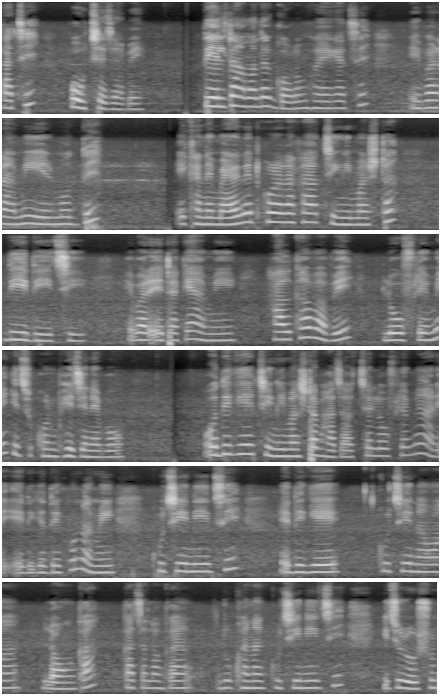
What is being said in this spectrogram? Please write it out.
কাছে পৌঁছে যাবে। তেলটা আমাদের গরম হয়ে গেছে। এবার আমি এর মধ্যে এখানে ম্যারিনেট করে রাখা চিংড়ি মাছটা দিয়ে দিয়েছি। এবার এটাকে আমি হালকাভাবে লো ফ্লেমে কিছুক্ষণ ভেজে নেব। ওদিকে চিংড়ি মাছটা ভাজা হচ্ছে লো ফ্লেমে, আর এদিকে দেখুন আমি কুচিয়ে নিয়েছি। এদিকে কুচিয়ে নেওয়া লঙ্কা, কাঁচা লঙ্কা দুখানা কুচিয়ে নিয়েছি, কিছু রসুন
